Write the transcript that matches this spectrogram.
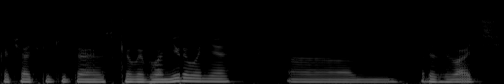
качать какие-то скиллы планирования, развивать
